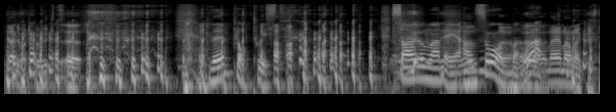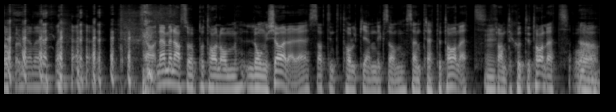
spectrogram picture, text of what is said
det hade varit sjukt. Det är en plot twist. Saruman är hans son bara. Nej, en annan Kristoffer menar jag. ja, nej men alltså på tal om långkörare så att inte Tolkien liksom sen 30-talet Mm. fram till 70-talet och Ja.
